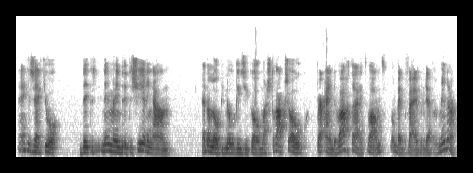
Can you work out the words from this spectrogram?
En gezegd, joh, neem me een detachering aan. Hè, dan loop je nul risico, maar straks ook per einde wachttijd, want dan ben ik 35 minder.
